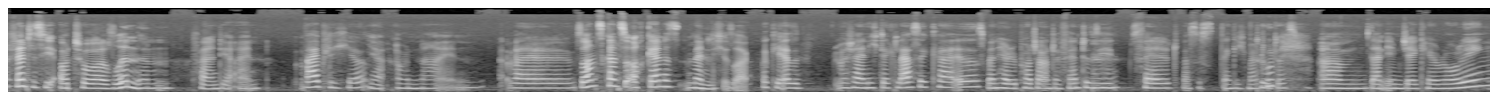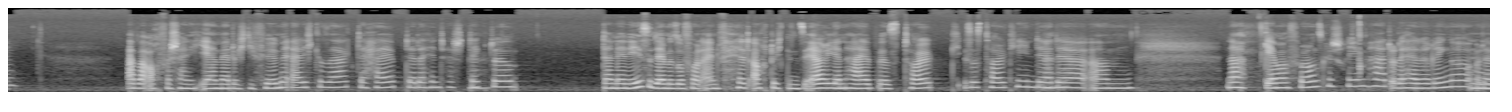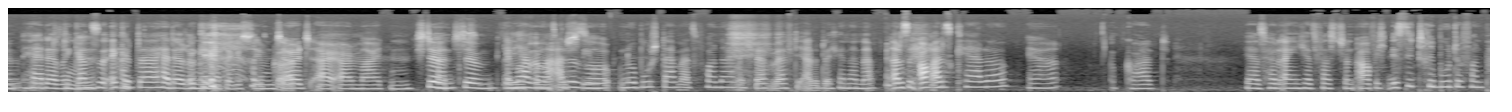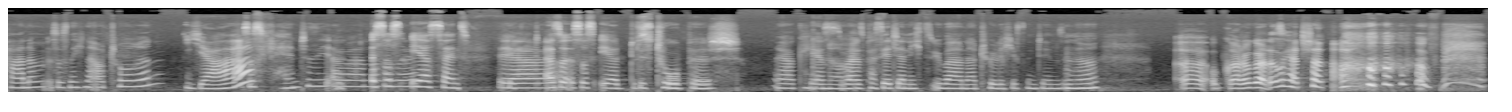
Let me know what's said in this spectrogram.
Fantasy-Autorinnen fallen dir ein? Weibliche? Ja. Oh nein. Weil. Sonst kannst du auch gerne männliche sagen. Okay, also wahrscheinlich der Klassiker ist, wenn Harry Potter unter Fantasy mhm. fällt, was es, denke ich mal, tut, tut ähm, dann eben J.K. Rowling. Aber auch wahrscheinlich eher mehr durch die Filme, ehrlich gesagt, der Hype, der dahinter steckte. Mhm. Dann der nächste, der mir sofort einfällt, auch durch den Serienhype, ist, Tol ist es Tolkien, der, mhm. der ähm, na, Game of Thrones geschrieben hat oder Herr der Ringe oder Herr der Ringe. Die ganze Ecke hat, da. Herr, Herr der, der Ringe hat er geschrieben. oh George R. R. Martin. Stimmt, stimmt. Ja, die haben immer alle so nur Buchstaben als Vornamen. Ich werfe werf die alle durcheinander. Aber das sind auch alles Kerle. Ja. Oh Gott. Ja, es hört eigentlich jetzt fast schon auf. Ich, ist die Tribute von Panem, ist es nicht eine Autorin? Ja. Ist es Fantasy aber? Es ist eher Science. Ja. Also es ist eher dystopisch. dystopisch. Ja, okay. Genau. Es, weil es passiert ja nichts Übernatürliches in dem Sinne. Mhm. Äh, oh Gott, oh Gott, das hört schon auf.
